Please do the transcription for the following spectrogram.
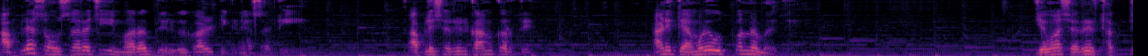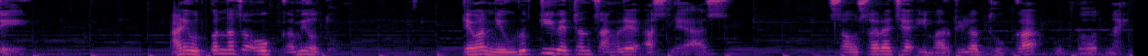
आपल्या संसाराची इमारत दीर्घकाळ टिकण्यासाठी आपले शरीर काम करते आणि त्यामुळे उत्पन्न मिळते. जेव्हा शरीर थकते आणि उत्पन्नाचा ओघ कमी होतो. तेव्हा निवृत्ती वेतन चांगले असल्यास संसाराच्या इमारतीला धोका उद्भवत नाही.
